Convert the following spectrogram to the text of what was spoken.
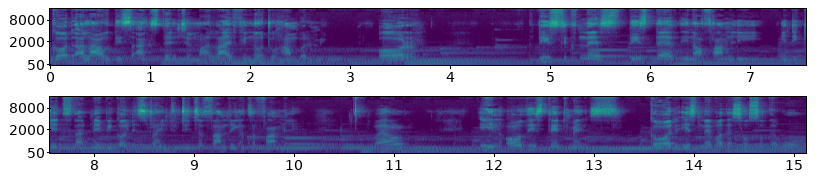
God allowed this accident in my life, you know, to humble me. Or this sickness, this death in our family indicates that maybe God is trying to teach us something as a family. Well, in all these statements, God is never the source of the war.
